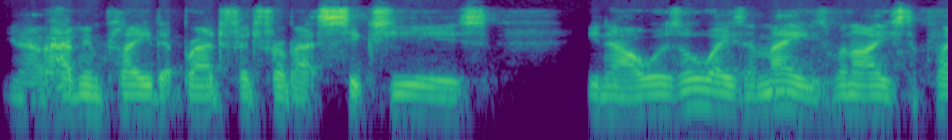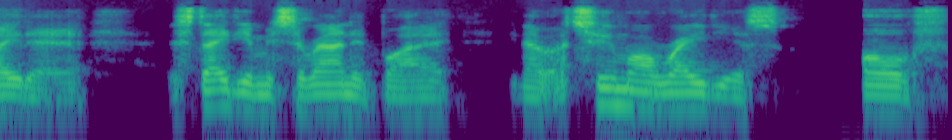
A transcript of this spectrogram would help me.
You know, having played at Bradford for about six years, you know, I was always amazed when I used to play there. The stadium is surrounded by, you know, a two mile radius of,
